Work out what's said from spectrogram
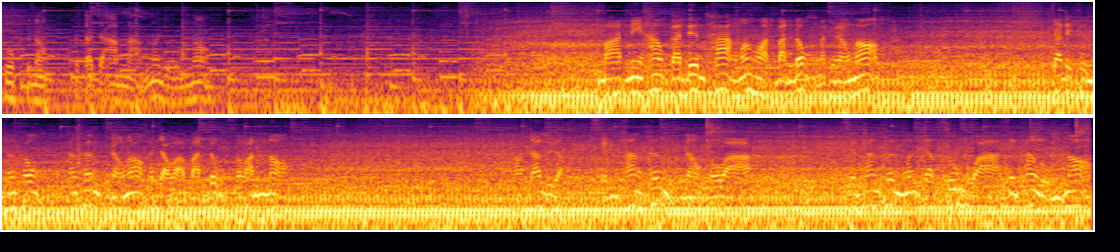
โอ้พี่น้องเขาจะจะอาบน้ำเนาะอยู่ข้างนอกบาดนี้เฮาก็เดินทางมาหอดบันดงนะพี่น้องเนาะจะได้ขึ้นทั้งทง ทั้งเทิงพี่น้องเนอกเขาจะว่าบันดงสวรรค์เนอกเขาจะเลือกเส้นทางเทิงพี่น้องเพราะว่าเส้นทางเทิงมันจะสูงกว่าเส้นทางหลุมเนอก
